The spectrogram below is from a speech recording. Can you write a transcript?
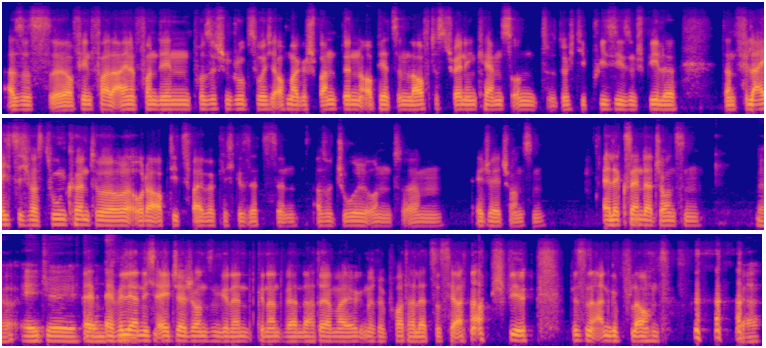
Also es ist äh, auf jeden Fall eine von den Position Groups, wo ich auch mal gespannt bin, ob jetzt im Lauf des Training Camps und durch die Preseason-Spiele dann vielleicht sich was tun könnte oder, oder, ob die zwei wirklich gesetzt sind. Also Jewel und ähm, AJ Johnson. Alexander Johnson, ja, AJ. Er, er, will ja nicht AJ Johnson genannt, genannt werden. Da hat er ja mal irgendein Reporter letztes Jahr nach Abspiel ein bisschen angepflaumt. ja,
